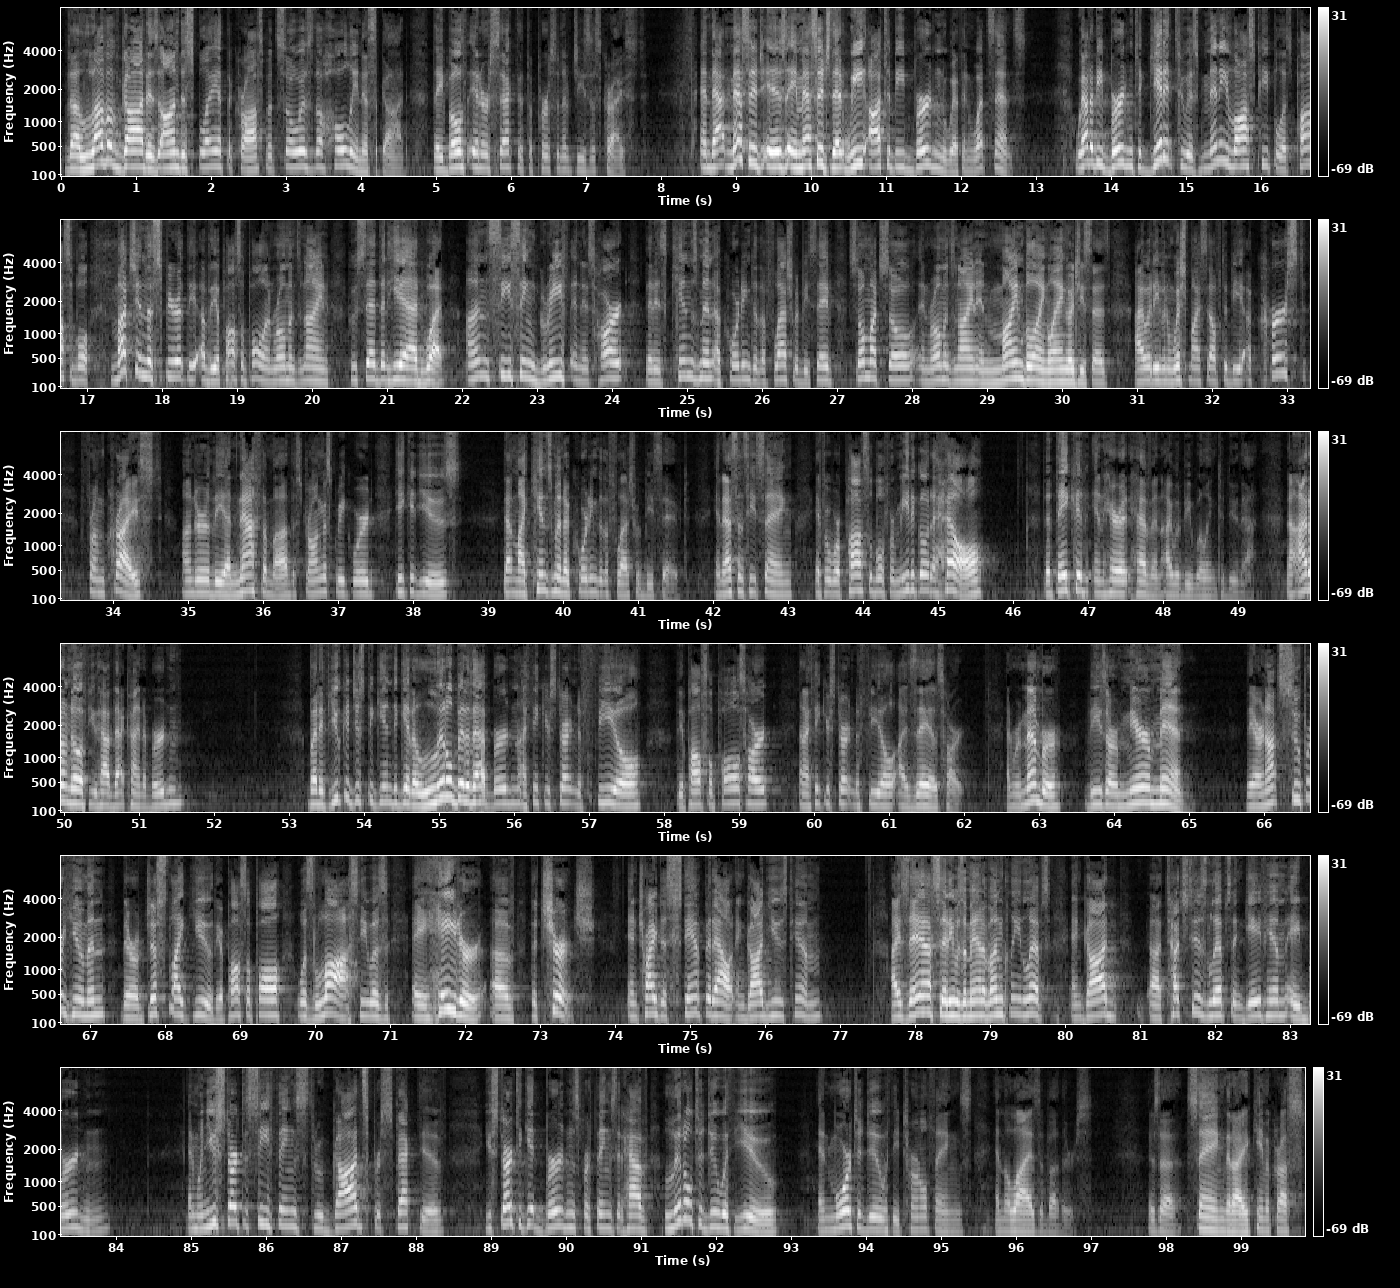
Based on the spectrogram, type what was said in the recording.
The love of God is on display at the cross, but so is the holiness of God. They both intersect at the person of Jesus Christ. And that message is a message that we ought to be burdened with. In what sense? We ought to be burdened to get it to as many lost people as possible, much in the spirit of the Apostle Paul in Romans 9, who said that he had what? Unceasing grief in his heart that his kinsmen according to the flesh would be saved. So much so in Romans 9, in mind blowing language, he says, I would even wish myself to be accursed from Christ under the anathema, the strongest Greek word he could use, that my kinsmen according to the flesh would be saved. In essence, he's saying, if it were possible for me to go to hell, that they could inherit heaven, I would be willing to do that. Now, I don't know if you have that kind of burden, but if you could just begin to get a little bit of that burden, I think you're starting to feel the Apostle Paul's heart, and I think you're starting to feel Isaiah's heart. And remember, these are mere men. They are not superhuman. They're just like you. The Apostle Paul was lost. He was a hater of the church and tried to stamp it out, and God used him. Isaiah said he was a man of unclean lips, and God uh, touched his lips and gave him a burden. And when you start to see things through God's perspective, you start to get burdens for things that have little to do with you and more to do with eternal things and the lives of others. There's a saying that I came across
